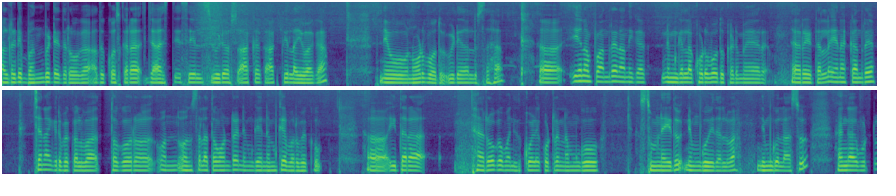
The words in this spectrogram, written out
ಆಲ್ರೆಡಿ ಬಂದುಬಿಟ್ಟಿದೆ ರೋಗ. ಅದಕ್ಕೋಸ್ಕರ ಜಾಸ್ತಿ ಸೇಲ್ಸ್ ವೀಡಿಯೋಸ್ ಹಾಕಕ್ಕೆ ಆಗ್ತಿಲ್ಲ ಇವಾಗ. ನೀವು ನೋಡ್ಬೋದು ವಿಡಿಯೋದಲ್ಲೂ ಸಹ. ಏನಪ್ಪ ಅಂದರೆ ನಾನೀಗ ನಿಮಗೆಲ್ಲ ಕೊಡ್ಬೋದು ಕಡಿಮೆ ರೇಟಲ್ಲ ಏನಕ್ಕಂದರೆ ಚೆನ್ನಾಗಿರ್ಬೇಕಲ್ವ? ತಗೋರೋ ಒಂದು ಒಂದು ಸಲ ತೊಗೊಂಡ್ರೆ ನಿಮಗೆ ನಂಬಿಕೆ ಬರಬೇಕು. ಈ ಥರ ರೋಗ ಬಂದಿದ್ದು ಕೋಳಿ ಕೊಟ್ಟರೆ ನಮಗೂ ಸುಮ್ಮನೆ ಇದು, ನಿಮಗೂ ಇದಲ್ವ? ನಿಮಗೂ ಲಾಸು ಹಂಗಾಗ್ಬಿಟ್ಟು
